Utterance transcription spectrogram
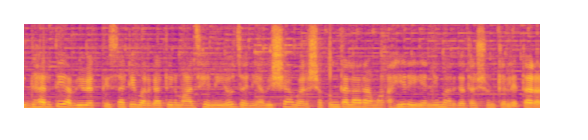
विद्यार्थी अभिव्यक्तीसाठी वर्गातील माझे नियोजन या विषयावर शकुंतला रामा अहिरे यांनी मार्गदर्शन केले तर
